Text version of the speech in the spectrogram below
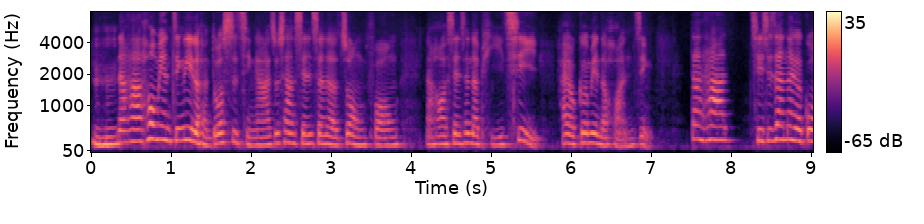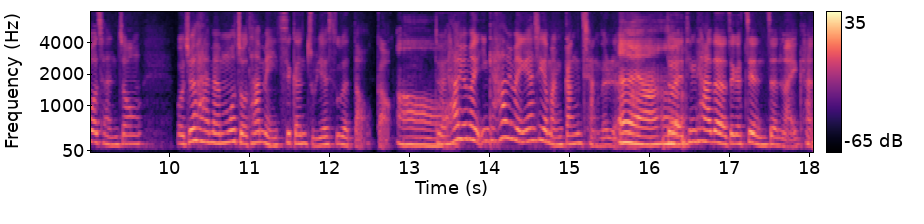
嗯哼，那他后面经历了很多事情啊，就像先生的中风，然后先生的脾气，还有各面的环境，但他其实，在那个过程中。我觉得还蛮摸着他每一次跟主耶稣的祷告哦，对他原本应该他原本应该是一个蛮刚强的人，对啊，对，听他的这个见证来看，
